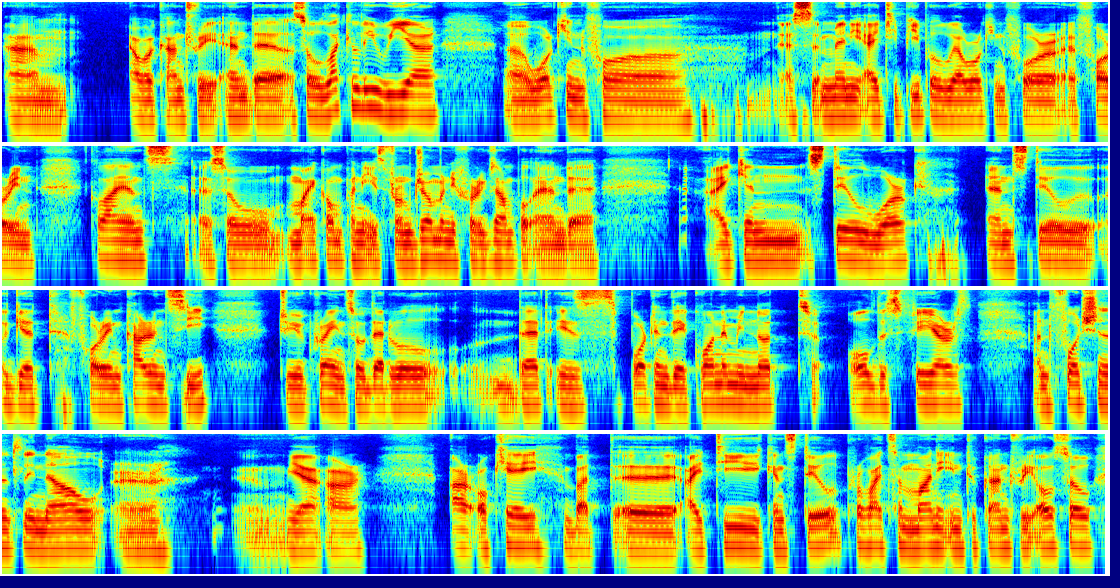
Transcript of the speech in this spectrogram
Um, our country and so luckily we are working for as many IT people, we are working for uh, foreign clients. Uh, so my company is from Germany, for example, and uh, I can still work and still get foreign currency to Ukraine. So that will that is supporting the economy. Not all the spheres, unfortunately, now are um, yeah are are okay, but uh, IT can still provide some money into country. Also,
